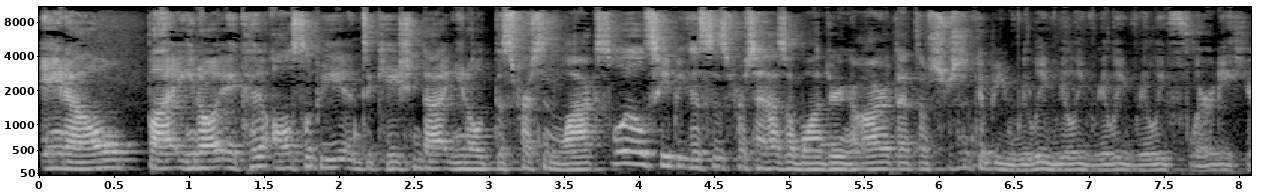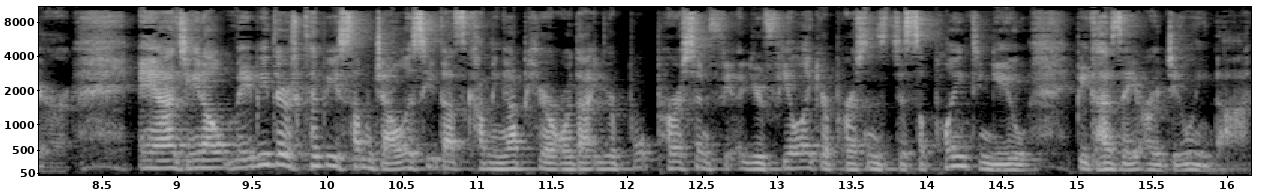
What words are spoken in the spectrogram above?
you know, but, you know, it could also be indication that, you know, this person lacks loyalty because this person has a wandering eye, that this person could be really, really, really, really flirty here. And, you know, maybe there could be some jealousy that's coming up here or that your person, you feel like your person's disappointing you because they are doing that.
